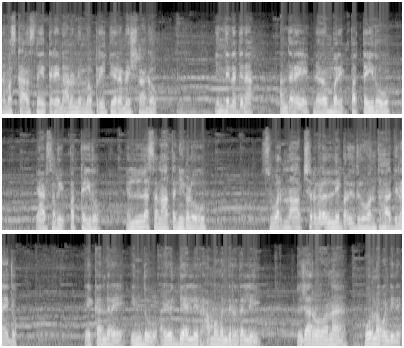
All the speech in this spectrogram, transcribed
ನಮಸ್ಕಾರ ಸ್ನೇಹಿತರೆ, ನಾನು ನಿಮ್ಮ ಪ್ರೀತಿಯ ರಮೇಶ್ ರಾಘವ್. ಇಂದಿನ ದಿನ, ಅಂದರೆ ನವೆಂಬರ್ ಇಪ್ಪತ್ತೈದು, ಎರಡ್ ಸಾವಿರದ ಇಪ್ಪತ್ತೈದು, ಎಲ್ಲ ಸನಾತನಿಗಳು ಸುವರ್ಣಾಕ್ಷರಗಳಲ್ಲಿ ಬರೆದಿರುವಂತಹ ದಿನ ಇದು. ಏಕೆಂದರೆ, ಇಂದು ಅಯೋಧ್ಯೆಯಲ್ಲಿ ರಾಮ ಮಂದಿರದಲ್ಲಿ ಧ್ವಜಾರೋಹಣ ಪೂರ್ಣಗೊಂಡಿದೆ.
